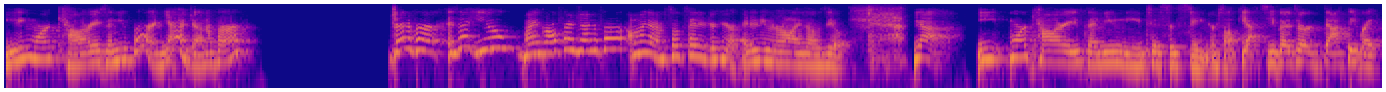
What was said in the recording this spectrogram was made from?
Eating more calories than you burn. Yeah, Jennifer. Jennifer, is that you? My girlfriend, Jennifer? Oh my God, I'm so excited you're here. I didn't even realize that was you. Yeah, eat more calories than you need to sustain yourself. Yes, you guys are exactly right.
